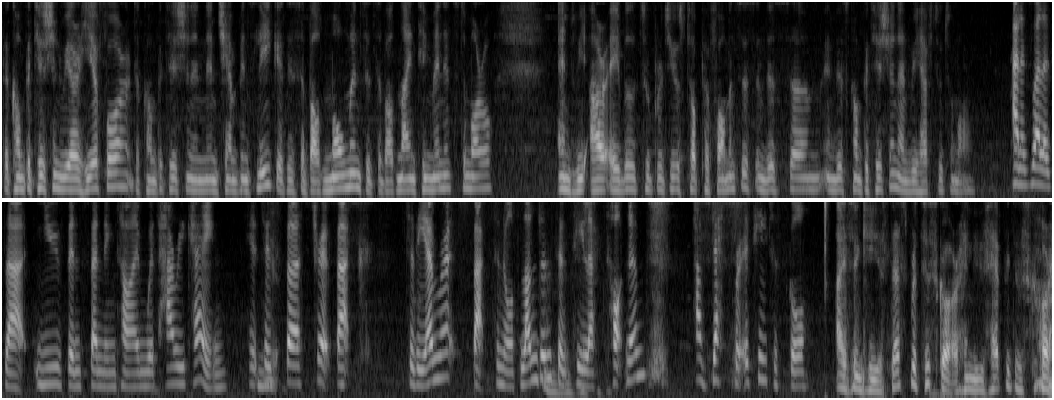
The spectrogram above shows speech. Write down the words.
the competition we are here for, the competition in, in Champions League, it is about moments. It's about 90 minutes tomorrow and we are able to produce top performances in this um, in this competition, and we have to tomorrow. And as well as that, you've been spending time with Harry Kane. It's his yeah. first trip back to the Emirates, back to North London mm. since he left Tottenham. How desperate is he to score? I think he is desperate to score and he's happy to score.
